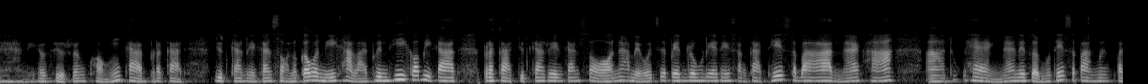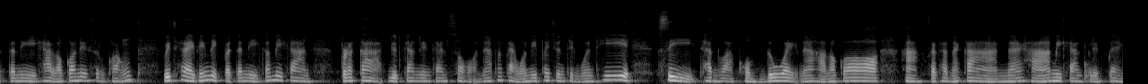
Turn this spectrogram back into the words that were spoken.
นะคะนี่ก็คือเรื่องของการประกาศหยุดการเรียนการสอน แล้วก็วันนี้ค่ะหลายพื้นที่ก็มีการประกาศหยุดการเรียนการสอนนะไม่ว่าจะเป็นโรงเรียนในสังกัดเทศบาลนะคะทุกแห่งนะในส่วนของเทศบาลเมืองปัตตานีค่ะแล้วก็ในส่วนของวิทยาลัยเทคนิคปัตตานีก็มีการประกาศหยุดการเรียนการสอนนะตั้งแต่วันนี้ไปจนถึงวันที่ 4 ธันวาคมด้วยนะคะแล้วก็หากสถานการณ์นะคะมีการเปลี่ยนแปลง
